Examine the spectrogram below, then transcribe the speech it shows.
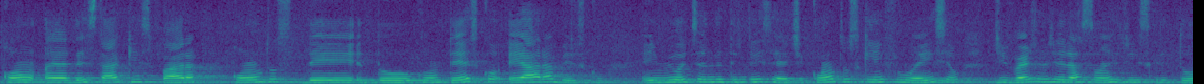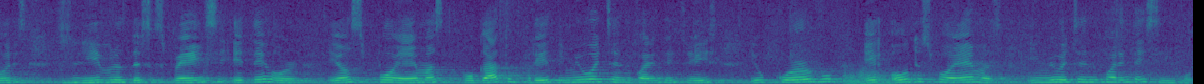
com é, destaques para contos de, do contexto e arabesco. Em 1837, contos que influenciam diversas gerações de escritores de livros de suspense e terror, e os poemas O Gato Preto, em 1843, e O Corvo, e outros poemas, em 1845,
